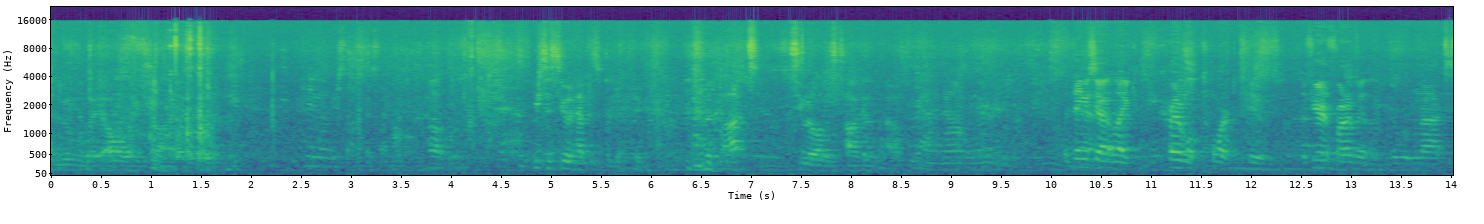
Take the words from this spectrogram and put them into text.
I'd move away all the way from it. Hey, move yourself for a second. Oh, Yeah. We should see what happens projecting. lot. See what all this talking about. Yeah, I know. The thing's got like incredible torque too. If you're in front of it, it will not,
